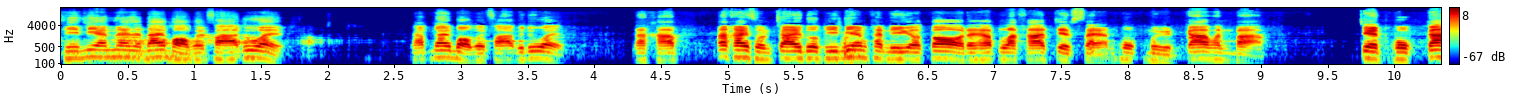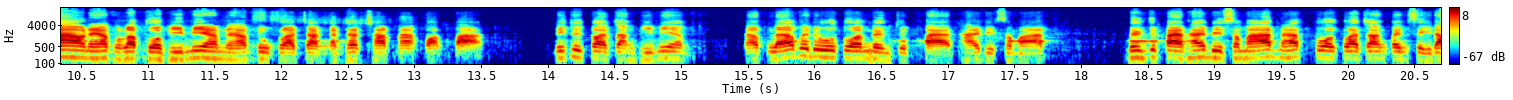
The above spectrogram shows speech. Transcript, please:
พรีเมียมเนี่ยจะได้เบอกไฟฟ้าด้วยนะครับได้เบอกไฟฟ้าไปด้วยนะครับ ถ้าใครสนใจตัวพรีเมียมคันนี้ก็ก็นะครับ ราคา 769,000 บาท 769 นะครับสำหรับตัวพรีเมียมนะครับ ดูกระจังกันชัดๆนะความต่าง นี่คือกระจังพรีเมียมนะครับแล้วไปดูตัว 1.8 Hybrid Smart 1.8 Hybrid Smart นะครับ ตัวกระจังเป็นสีด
